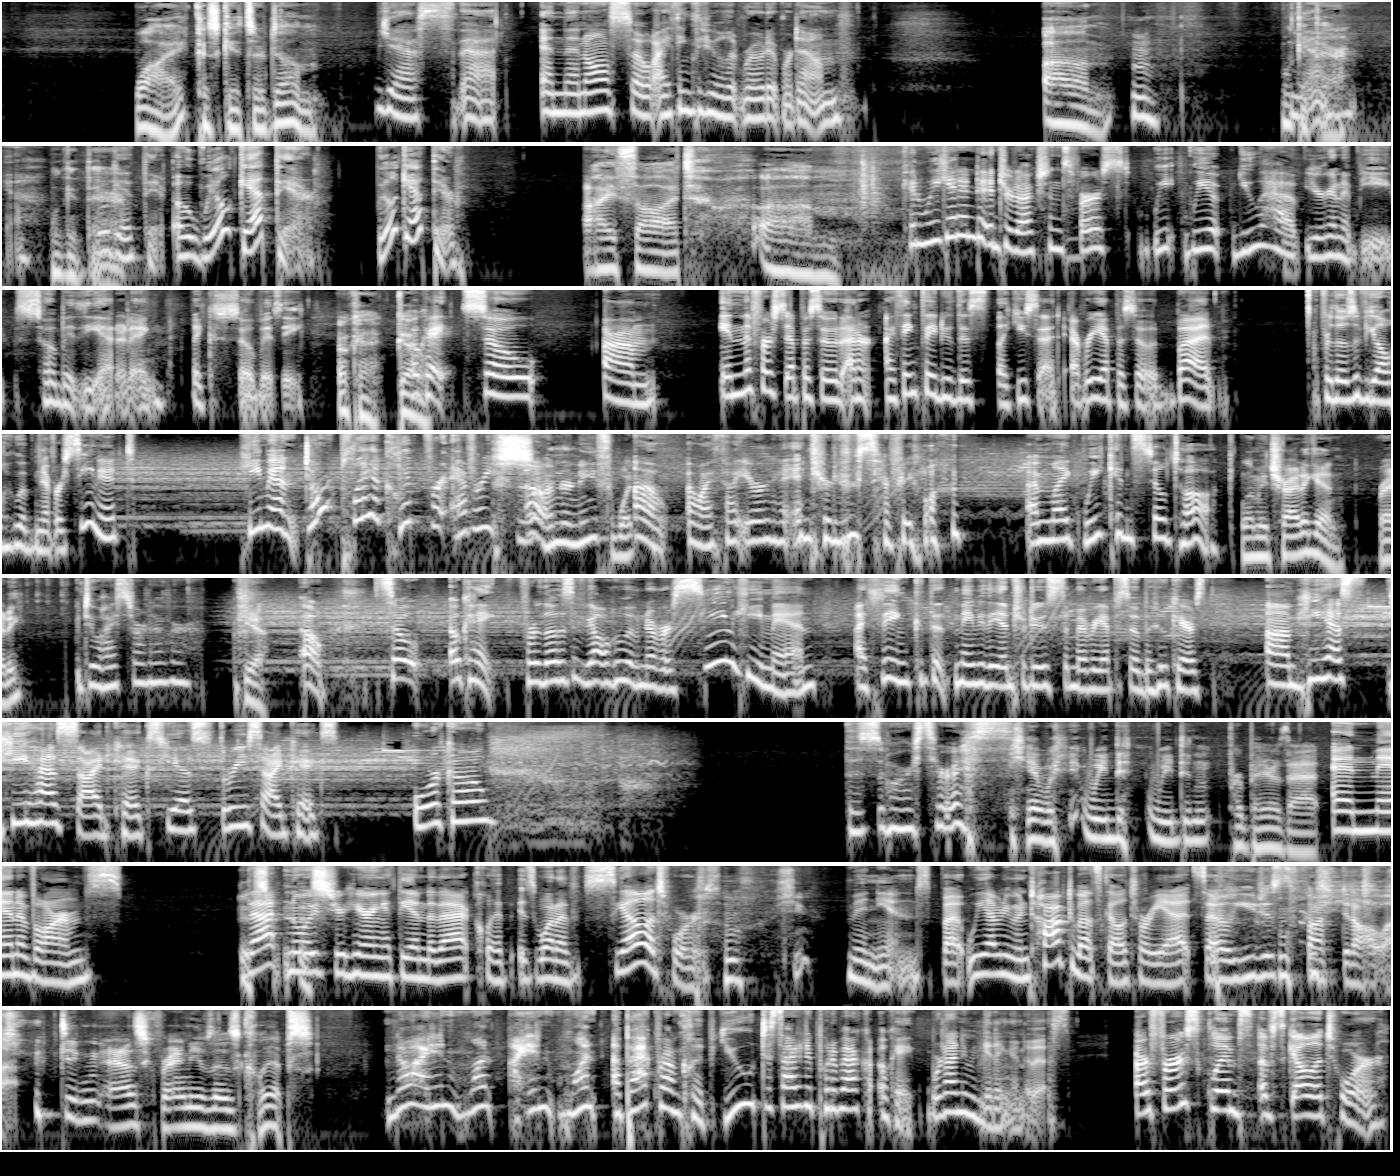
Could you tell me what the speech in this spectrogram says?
Why? Because kids are dumb. Yes that, and then also I think the people that wrote it were dumb. Um we'll get yeah. there. Yeah. We'll get there. We'll get there. Oh, we'll get there. We'll get there. I thought Um, Can we get into introductions first? We we you have you're gonna be so busy editing, like so busy. okay, go. Okay, so um in the first episode, I don't I think they do this like you said every episode, but for those of y'all who have never seen it, He-Man, don't play a clip for every This is oh. underneath what oh, oh, I thought you were going to introduce everyone. I'm like, we can still talk. Let me try it again. Ready? Do I start over? Yeah. Oh, so okay. For those of y'all who have never seen He Man, I think that maybe they introduced him every episode, but who cares? Um, he has he has sidekicks. He has three sidekicks: Orko, the sorceress, Yeah, we we did, we didn't prepare that. and Man of Arms. It's- that noise you're hearing at the end of that clip is one of Skeletor's minions, but we haven't even talked about Skeletor yet, so you just fucked it all up. You didn't ask for any of those clips. No, I didn't want I didn't want a background clip. You decided to put a back Okay, we're not even getting into this. Our first glimpse of Skeletor.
